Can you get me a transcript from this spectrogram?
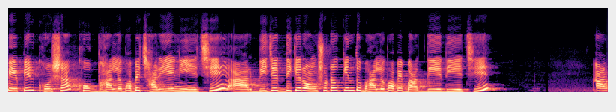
পেঁপের খোসা খুব ভালোভাবে ছাড়িয়ে নিয়েছি, আর বীজের দিকের অংশটাও কিন্তু ভালোভাবে বাদ দিয়ে দিয়েছি। আর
